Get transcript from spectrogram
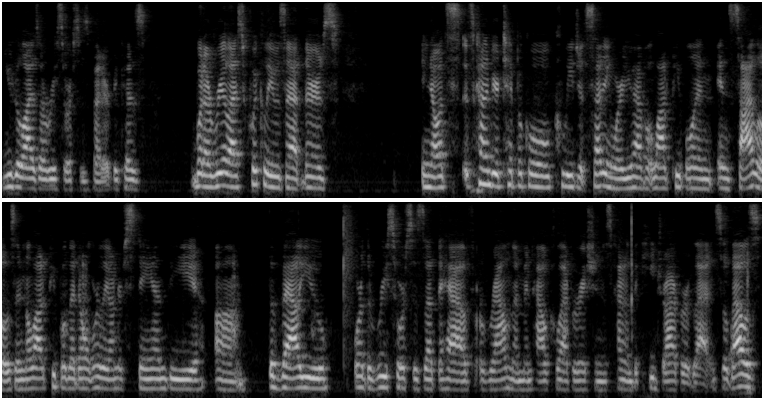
utilize our resources better? Because what I realized quickly was that there's you know it's it's kind of your typical collegiate setting where you have a lot of people in in silos and a lot of people that don't really understand the um, the value or the resources that they have around them and how collaboration is kind of the key driver of that. And so that was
